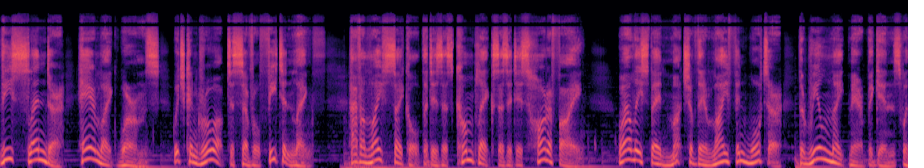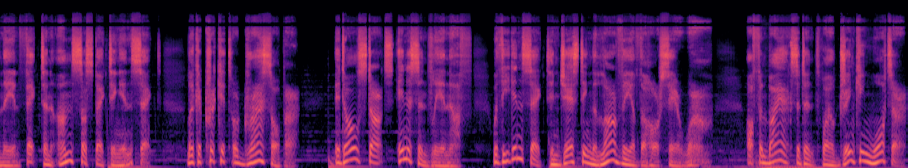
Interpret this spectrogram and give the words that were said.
These slender, hair-like worms, which can grow up to several feet in length, have a life cycle that is as complex as it is horrifying. While they spend much of their life in water, the real nightmare begins when they infect an unsuspecting insect, like a cricket or grasshopper. It all starts innocently enough, with the insect ingesting the larvae of the horsehair worm, often by accident while drinking water.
